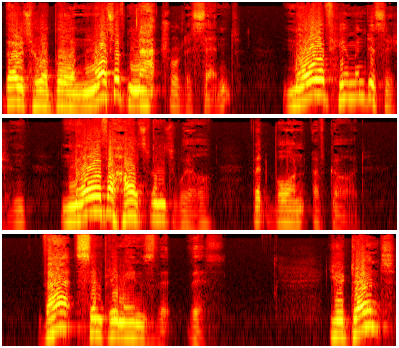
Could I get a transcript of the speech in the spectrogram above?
Those who are born not of natural descent, nor of human decision, nor of a husband's will, but born of God. That simply means that this you don't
